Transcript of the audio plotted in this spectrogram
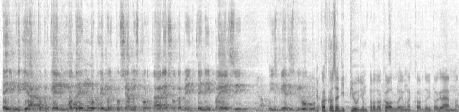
è invidiato perché è il modello che noi possiamo esportare assolutamente nei paesi in via di sviluppo. È qualcosa di più di un protocollo, è un accordo di programma,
